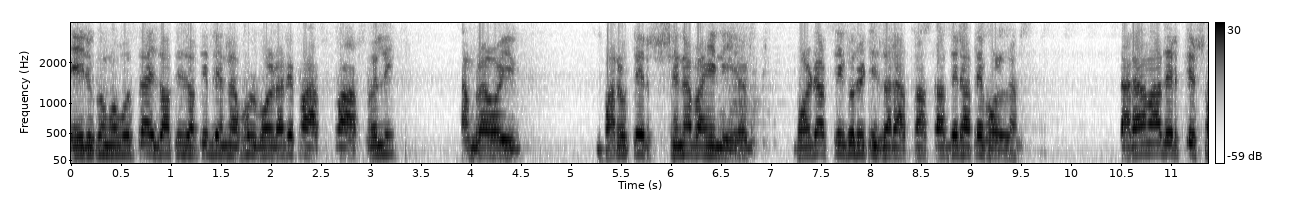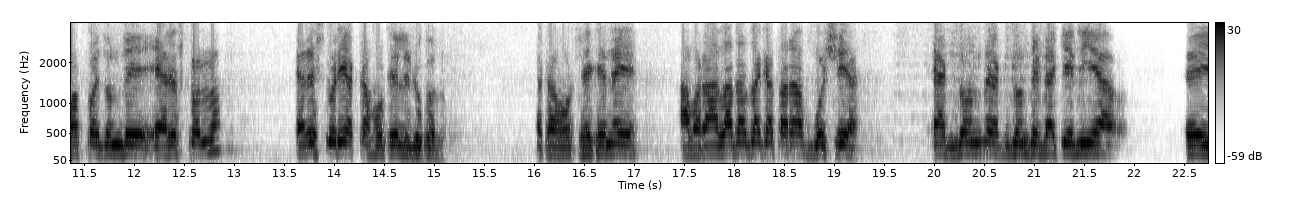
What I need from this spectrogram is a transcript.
এইরকম অবস্থায় জাতি জাতি বেনাফুল বর্ডারে পাস পাস হলে আমরা ওই ভারতের সেনাবাহিনী বর্ডার সিকিউরিটি যারা তাদের হাতে পড়লাম তারা আমাদেরকে সব কয়জনকে অ্যারেস্ট করল। অ্যারেস্ট করে একটা হোটেলে ঢুকলো। একটা সেখানে আবার আলাদা জায়গা তারা বসে একজন একজনকে ডাকিয়ে নিয়ে এই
